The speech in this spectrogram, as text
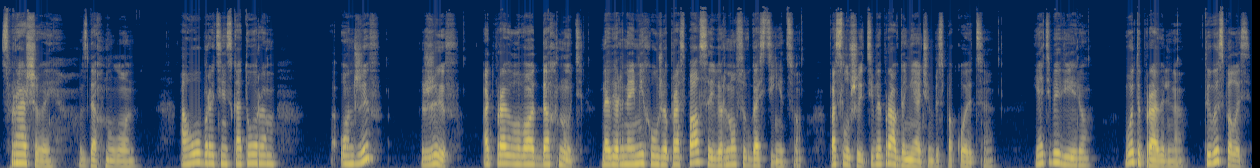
«Спрашивай», — вздохнул он. «А оборотень, с которым... Он жив?» «Жив. Отправил его отдохнуть. Наверное, Миха уже проспался и вернулся в гостиницу. Послушай, тебе правда не о чем беспокоиться». «Я тебе верю». «Вот и правильно. Ты выспалась?»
